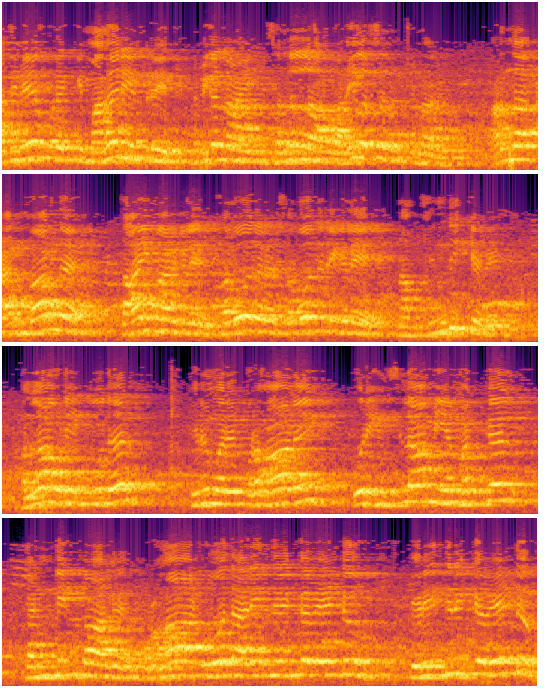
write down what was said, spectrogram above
அதுவே உனக்கு மகர் என்று நபிகள் நாயகம் செல்லல்லா அலைவசனம் சொன்னார்கள். அந்த அன்பார்ந்த தாய்மார்களே சகோதர சகோதரிகளே நாம் சிந்திக்க வேண்டும். அல்லாவுடைய தூதர் திருமறை குர்ஆனை ஒரு இஸ்லாமிய மக்கள் கண்டிப்பாக குர்ஆன் ஓத அறிந்திருக்க வேண்டும் தெரிந்திருக்க வேண்டும்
